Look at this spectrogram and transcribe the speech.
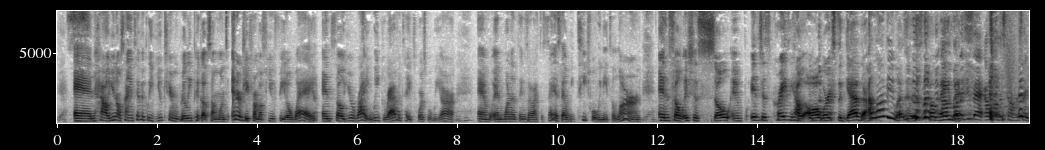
yes. and how you know scientifically you can really pick up someone's energy from a few feet away. And so you're right, we gravitate towards what we are. And and one of the things I like to say is that we teach what we need to learn, and so it's just so imp- it's just crazy how it all works together. I love you, Leslie. It's so amazing. I'm loving you back. I love this conversation.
